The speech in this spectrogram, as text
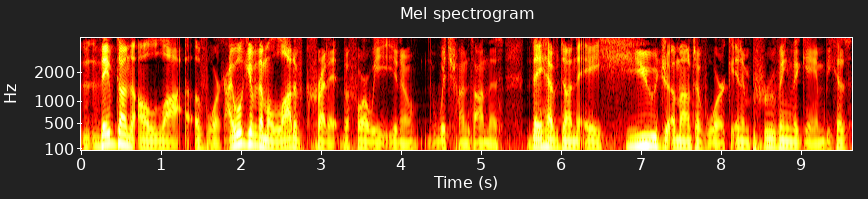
they've done a lot of work. I will give them a lot of credit before we, you know, witch hunt on this. They have done a huge amount of work in improving the game because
